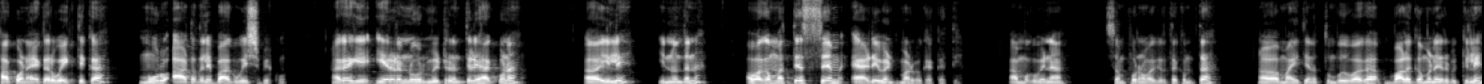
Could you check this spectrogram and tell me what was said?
ಹಾಕೋಣ. ಯಾಕಂದ್ರೆ ವೈಯಕ್ತಿಕ ಮೂರು ಆಟದಲ್ಲಿ ಭಾಗವಹಿಸಬೇಕು. ಹಾಗಾಗಿ ಎರಡು ನೂರು ಮೀಟರ್ ಅಂತೇಳಿ ಹಾಕೋಣ. ಇಲ್ಲಿ ಇನ್ನೊಂದನ್ನು. ಅವಾಗ ಮತ್ತೆ ಸೇಮ್ ಆ್ಯಡ್ ಇವೆಂಟ್ ಮಾಡಬೇಕಾಗತ್ತೆ ಆ ಮಗುವಿನ ಸಂಪೂರ್ಣವಾಗಿರ್ತಕ್ಕಂಥ ಮಾಹಿತಿಯನ್ನು ತುಂಬುವಾಗ ಭಾಳ ಗಮನ ಇರಬೇಕಿಲ್ಲಿ.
